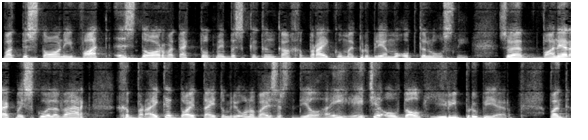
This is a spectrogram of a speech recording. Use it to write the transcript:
wat bestaan nie. Wat is daar wat ek tot my beskikking kan gebruik om my probleme op te los nie. So wanneer ek by skole werk gebruik ek daai tyd om die onderwysers te deel hey het jy al dalk hierdie probeer? Want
